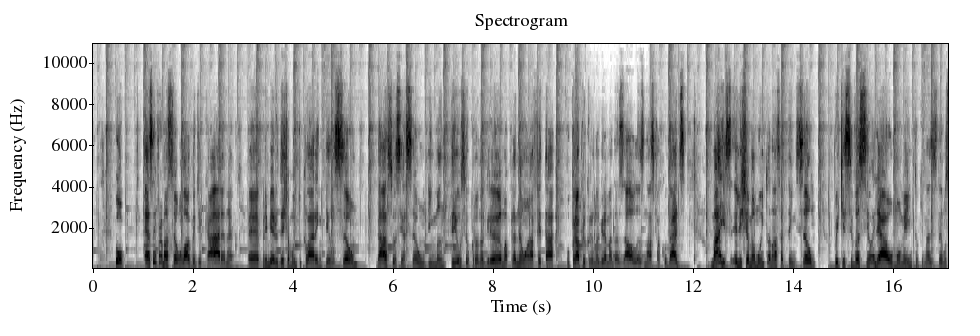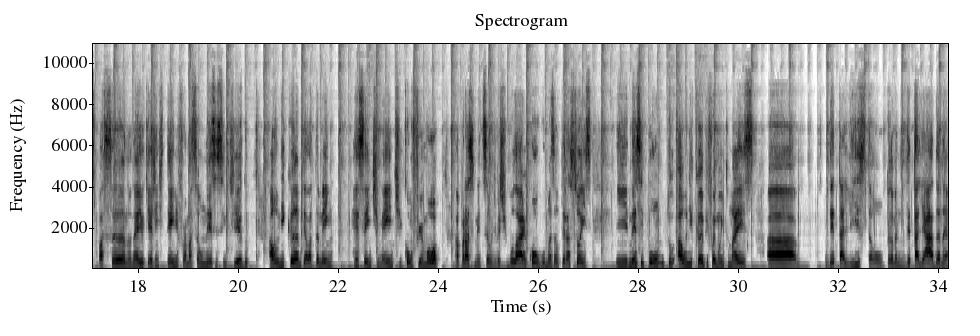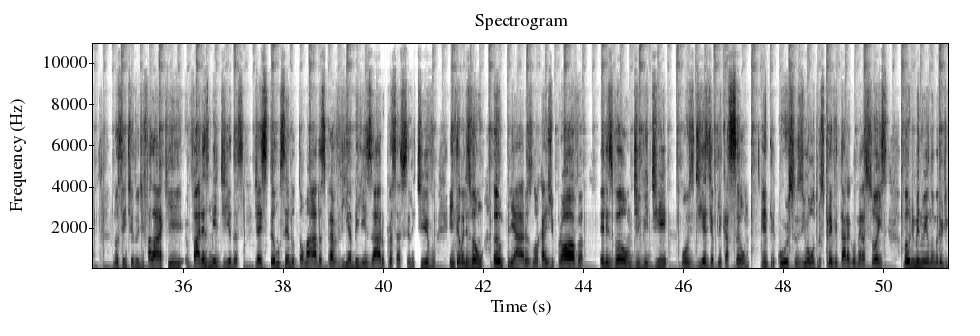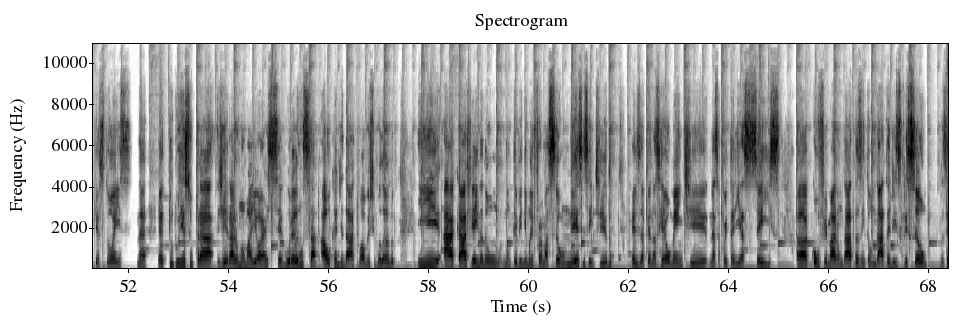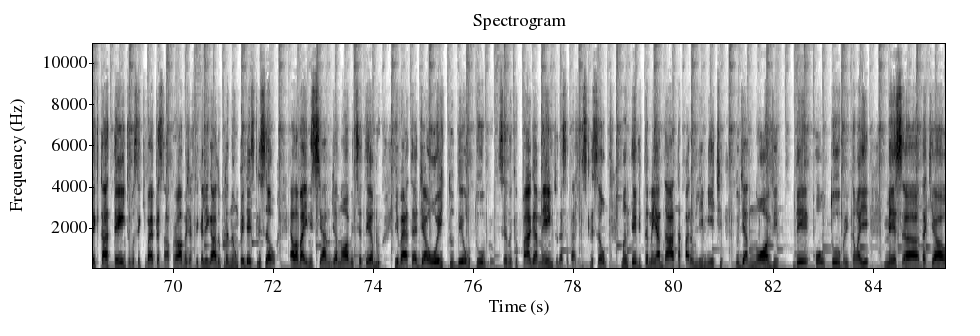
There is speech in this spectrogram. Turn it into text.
Bom, essa informação, logo de cara, né? É, primeiro, deixa muito clara a intenção da associação em manter o seu cronograma para não afetar o próprio cronograma das aulas nas faculdades, mas ele chama muito a nossa atenção porque se você olhar o momento que nós estamos passando, né, e o que a gente tem de informação nesse sentido, a Unicamp ela também recentemente confirmou a próxima edição de vestibular com algumas alterações. E nesse ponto, a Unicamp foi muito mais detalhista, ou pelo menos detalhada, né? No sentido de falar que várias medidas já estão sendo tomadas para viabilizar o processo seletivo, então eles vão ampliar os locais de prova, eles vão dividir os dias de aplicação entre cursos e outros para evitar aglomerações, vão diminuir o número de questões, né? É tudo isso para gerar uma maior segurança ao candidato, ao vestibulando. E a ACAF ainda não, não teve nenhuma informação nesse sentido, eles apenas realmente, nessa portaria 6, uh, confirmaram datas, então data de inscrição. Você que está atento, você que vai prestar a prova, já fica ligado para não perder a inscrição. Ela vai iniciar no dia 9 de setembro e vai até dia 8 de outubro, sendo que o pagamento dessa taxa de inscrição manteve também a data para o limite do dia 9 de outubro. Então aí, mês, uh, daqui a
